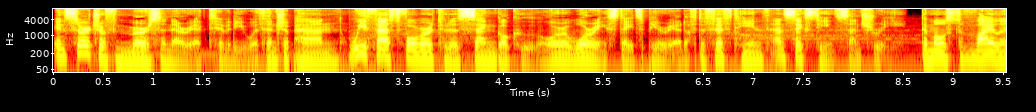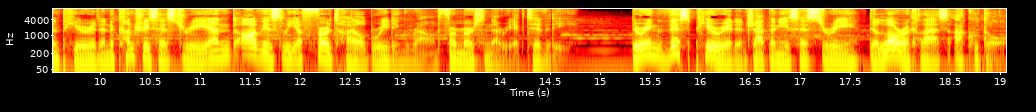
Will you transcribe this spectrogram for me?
In search of mercenary activity within Japan, we fast forward to the Sengoku, or Warring States period of the 15th and 16th century, the most violent period in the country's history and obviously a fertile breeding ground for mercenary activity. During this period in Japanese history, the lower class Akuto,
